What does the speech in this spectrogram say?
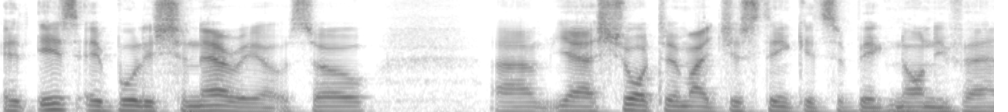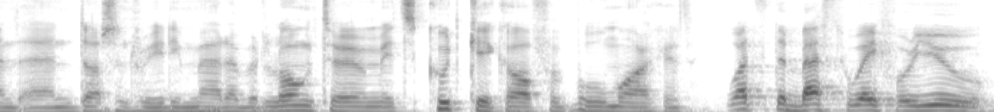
it is a bullish scenario. So um, yeah, short term, I just think it's a big non-event and doesn't really matter. But long term, it could kick off a bull market. What's the best way for you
